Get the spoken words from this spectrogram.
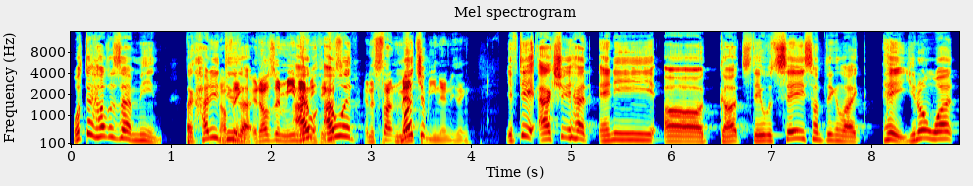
What the hell does that mean? Like, how do you nothing. do that? It doesn't mean I- anything, I would and it's not meant to mean anything. if they actually had any uh, guts, they would say something like, "Hey, you know what?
